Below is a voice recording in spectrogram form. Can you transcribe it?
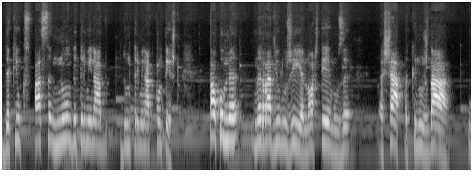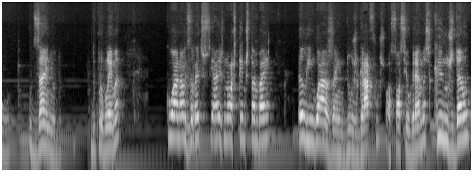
daquilo que se passa num determinado, de determinado contexto. Tal como na, na radiologia nós temos a, a chapa que nos dá o, o desenho do, do problema, com a análise das redes sociais nós temos também a linguagem dos grafos ou sociogramas que nos dão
